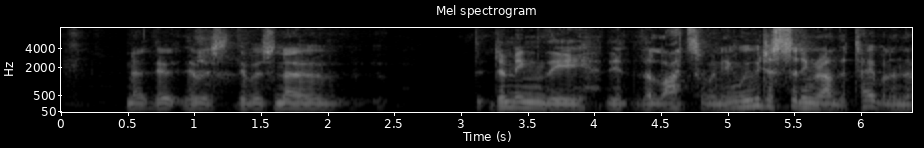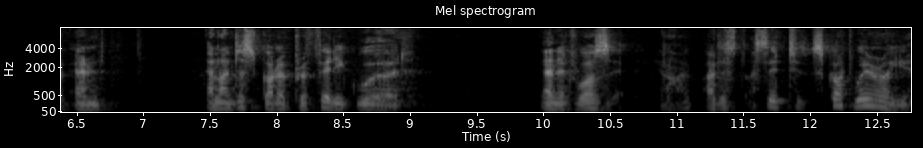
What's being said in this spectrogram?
no there, there was there was no dimming the, the, the, lights or anything. We were just sitting around the table, and, the, and, and I just got a prophetic word. And it was, you know, I, just I said to Scott, where are you?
